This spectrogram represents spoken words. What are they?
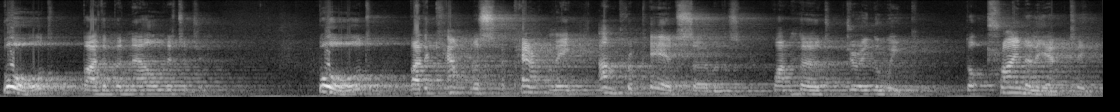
Bored by the banal liturgy. Bored by the countless apparently unprepared sermons one heard during the week, doctrinally empty,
